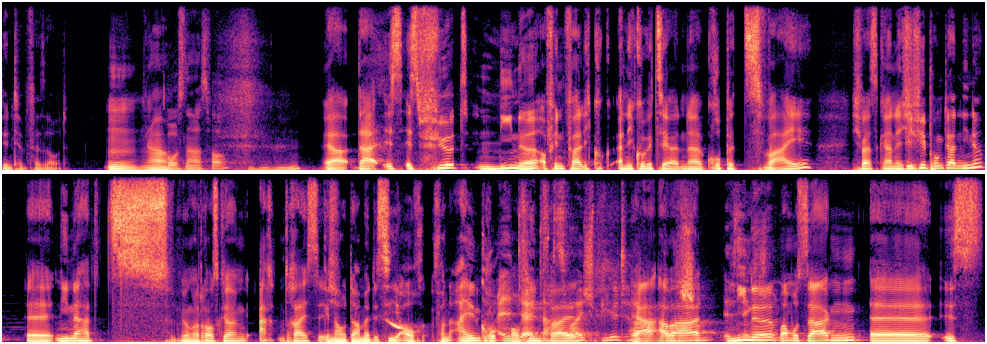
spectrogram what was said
den Tipp versaut. Mm, ja. Großen HSV. Ja, da ist, es führt Nine, auf jeden Fall, ich gucke ich guck jetzt hier in der Gruppe 2. Ich weiß gar nicht. Wie viele Punkte hat Nina? Äh, Nina hat, ich bin gerade rausgegangen, 38. Genau, damit ist sie auch von allen Gruppen auf jeden nach Fall. zwei Spieltagen. Ja, aber schon- man muss sagen, äh, ist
